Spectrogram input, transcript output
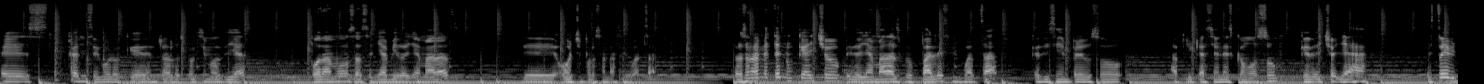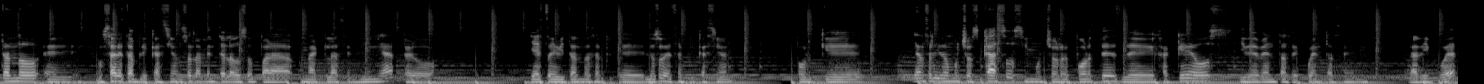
es casi seguro que dentro de los próximos días podamos hacer ya videollamadas de 8 personas en WhatsApp. Personalmente nunca he hecho videollamadas grupales en WhatsApp. Casi siempre uso aplicaciones como Zoom, que de hecho ya estoy evitando eh, usar esta aplicación. Solamente la uso para una clase en línea, pero ya estoy evitando eh, el uso de esta aplicación porque ya han salido muchos casos y muchos reportes de hackeos y de ventas de cuentas en la Deep Web.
